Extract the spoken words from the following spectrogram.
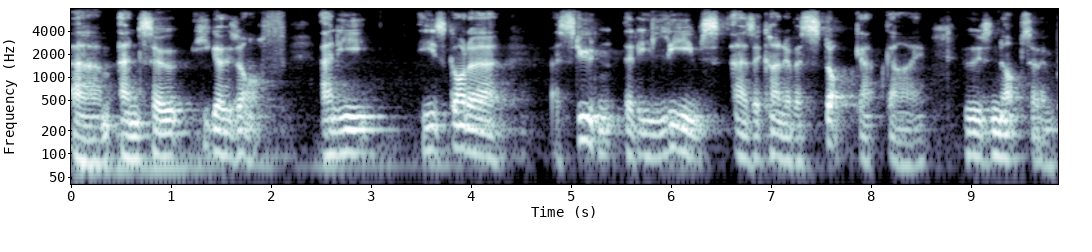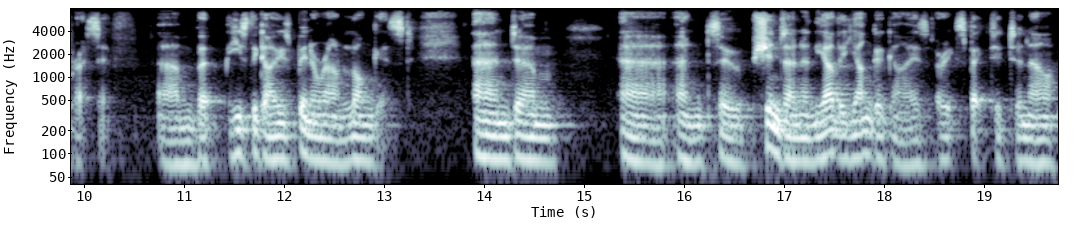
um, and so he goes off, and he he's got a a student that he leaves as a kind of a stopgap guy who's not so impressive, um, but he's the guy who's been around longest, and um, uh, and so Shinzan and the other younger guys are expected to now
